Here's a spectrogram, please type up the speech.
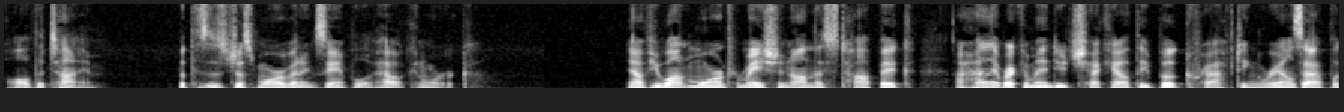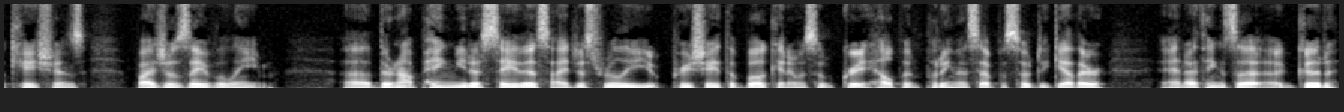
all the time. But this is just more of an example of how it can work. Now, if you want more information on this topic, I highly recommend you check out the book Crafting Rails Applications by Jose Valim. Uh, they're not paying me to say this. I just really appreciate the book, and it was a great help in putting this episode together. And I think it's a, a good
